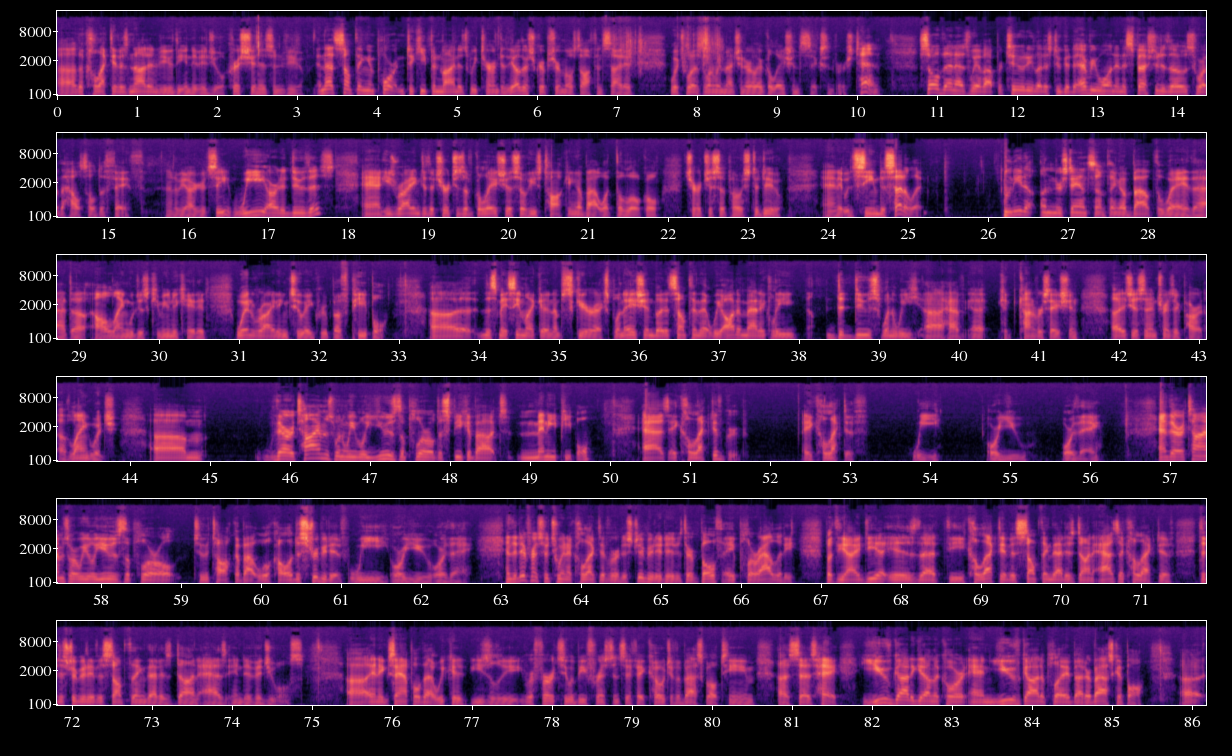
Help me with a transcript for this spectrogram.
Uh, the collective is not in view, the individual Christian is in view. And that's something important to keep in mind as we turn to the other scripture most often cited, which was the one we mentioned earlier, Galatians 6 and verse 10. So then, as we have opportunity, let us do good to everyone, and especially to those who are the household of faith. It'll be argued, see, we are to do this. And he's writing to the churches of Galatia, so he's talking about what the local church is supposed to do. And it would seem to settle it. We need to understand something about the way that uh, all languages communicated when writing to a group of people. Uh, this may seem like an obscure explanation, but it's something that we automatically deduce when we uh, have a conversation. Uh, it's just an intrinsic part of language. Um, there are times when we will use the plural to speak about many people as a collective group, a collective, we, or you, or they. And there are times where we will use the plural to talk about what we'll call a distributive, we, or you, or they. And the difference between a collective or a distributive is they're both a plurality. But the idea is that the collective is something that is done as a collective, the distributive is something that is done as individuals. Uh, an example that we could easily refer to would be, for instance, if a coach of a basketball team uh, says, "Hey, you've got to get on the court and you've got to play better basketball." Uh,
